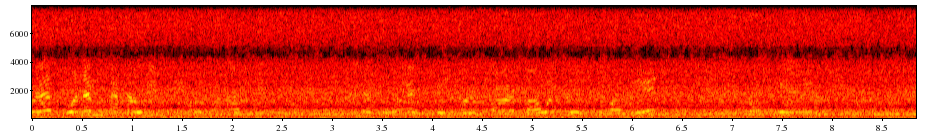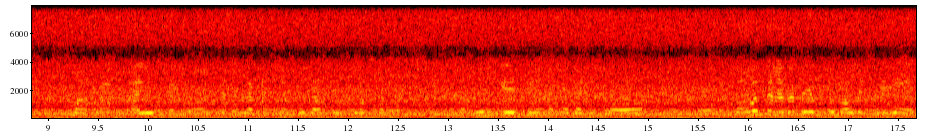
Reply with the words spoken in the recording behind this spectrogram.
Wala, wala mong tatawid dito sa ating pinaguan paper farm. Bawal kayong tumawid. Kasi baka tayo ngayon. Kasi na ulan dito sa sa bukid. Kaya nakaganito. Bawal talaga tayong tumawid ngayon.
